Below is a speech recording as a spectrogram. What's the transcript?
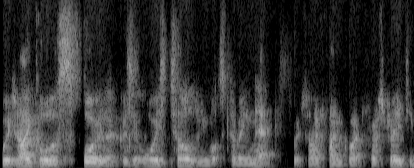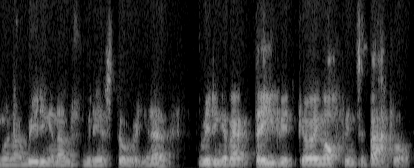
which I call a spoiler because it always tells me what's coming next, which I find quite frustrating when I'm reading an unfamiliar story. You know, reading about David going off into battle,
